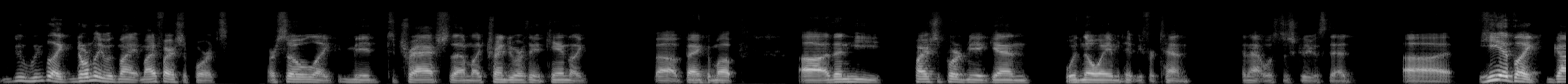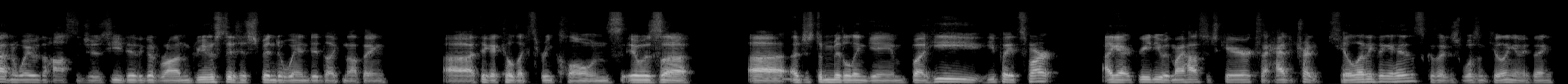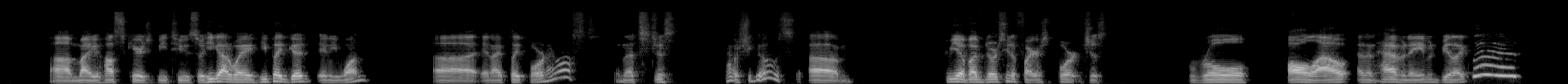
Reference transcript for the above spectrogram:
like normally with my my fire supports are so like mid to trash that I'm like trying to do everything I can like uh bank them up. Uh, then he fire supported me again with no aim and hit me for 10. And that was just Grievous dead. Uh, he had like gotten away with the hostages. He did a good run. Grievous did his spin to win, did like nothing. Uh, I think I killed like three clones. It was uh, uh, just a middling game, but he he played smart. I got greedy with my hostage carrier because I had to try to kill anything of his because I just wasn't killing anything. Uh, my hostage carrier is B two, so he got away. He played good and he won. Uh, and I played four and I lost, and that's just how she goes. Um, yeah, but I've never seen a fire support just roll all out and then have an aim and be like,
